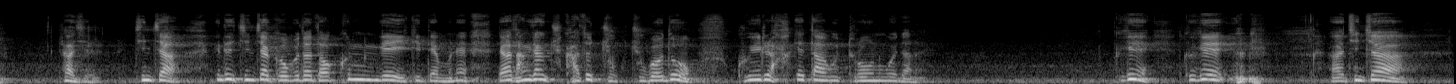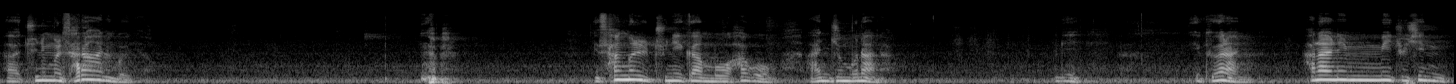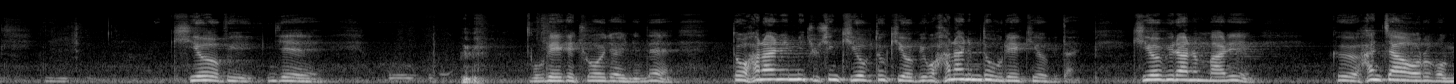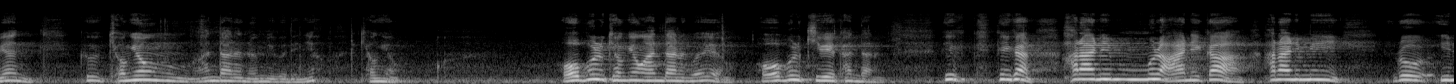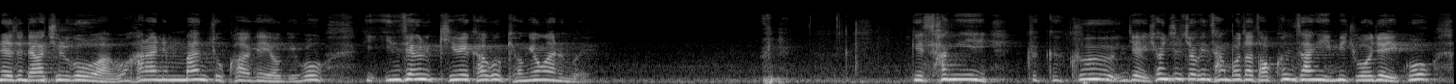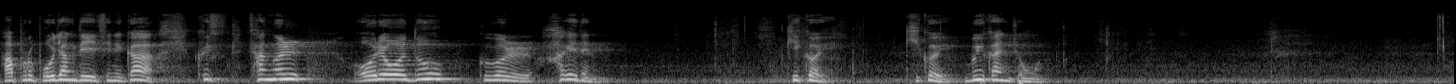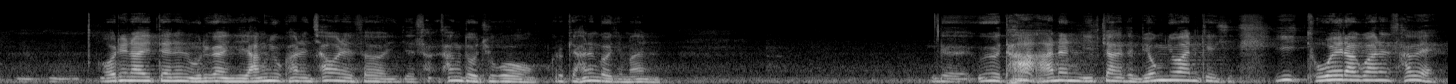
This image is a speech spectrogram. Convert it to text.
사실 진짜. 근데 진짜 그거보다 더 큰 게 있기 때문에 내가 당장 죽- 가서 죽, 죽어도 그 일을 하겠다고 들어오는 거잖아요. 그게, 그게, 아, 진짜 아, 주님을 사랑하는 거죠. 상을 주니까 뭐 하고 안 주면 안 하고. 그건 아니에요. 하나님이 주신 기업이 이제 우리에게 주어져 있는데 또 하나님이 주신 기업도 기업이고 하나님도 우리의 기업이다. 기업이라는 말이 그 한자어로 보면 그 경영한다는 의미거든요. 경영. 업을 경영한다는 거예요. 업을 기획한다는 거예요. 이- 그러니까 하나님을 아니까 하나님으로 인해서 내가 즐거워하고 하나님만 족하게 여기고 이 인생을 기획하고 경영하는 거예요. 그 상이 그, 그, 그 이제 현실적인 상보다 더 큰 상이 이미 주어져 있고 앞으로 보장돼 있으니까 그 상을 어려워도 그걸 하게 되는 거예요. 기꺼이 기꺼이 무익한 종으로. 어린아이 때는 우리가 이제 양육하는 차원에서 이제 상- 상도 주고 그렇게 하는 거지만 네, 그다 아는 입장에서 명료한 계시 이 교회라고 하는 사회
